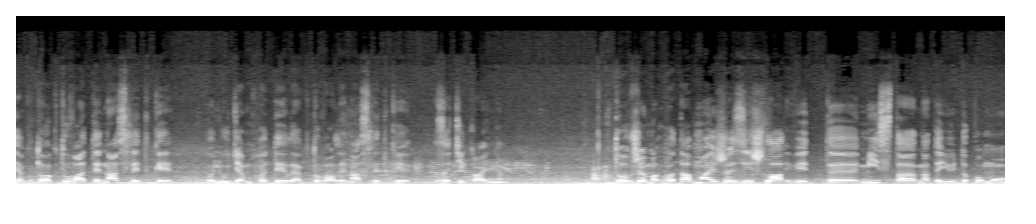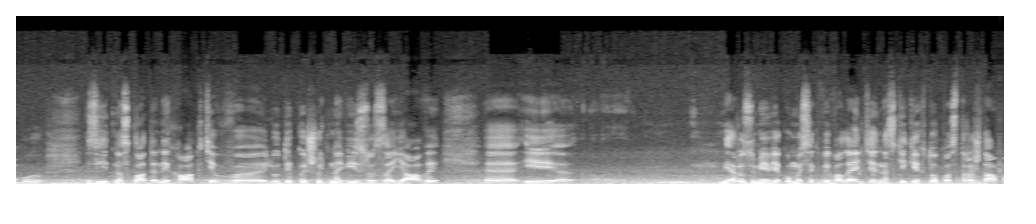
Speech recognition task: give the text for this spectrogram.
як то актувати наслідки. По людям ходили, актували наслідки затікання. то вже вода майже зійшла від е, міста, надають допомогу згідно складених актів. Е, Люди пишуть на візу заяви. Е, І е, я розумію, в якомусь еквіваленті, наскільки хто постраждав.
